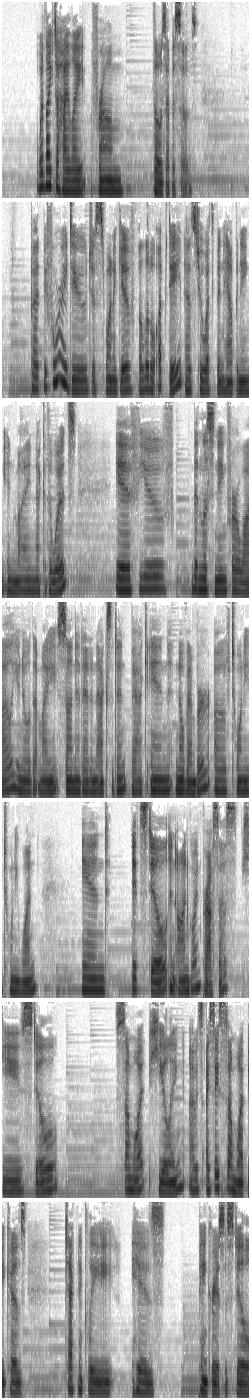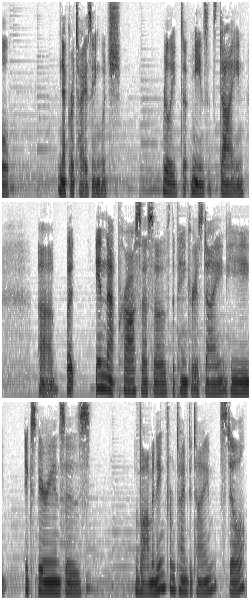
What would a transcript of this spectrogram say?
would like to highlight from those episodes. But before I do, just want to give a little update as to what's been happening in my neck of the woods. If you've been listening for a while, you know that my son had had an accident back in November of 2021. And it's still an ongoing process. He's still somewhat healing. I was I say somewhat because technically his pancreas is still necrotizing, which really d- means it's dying. Uh, but in that process of the pancreas dying, he experiences vomiting from time to time still.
